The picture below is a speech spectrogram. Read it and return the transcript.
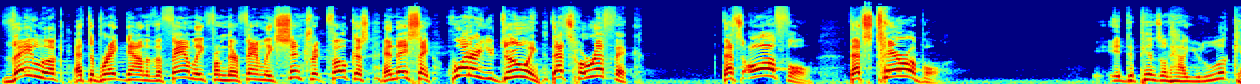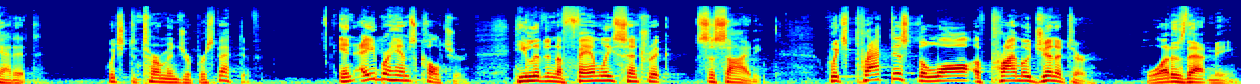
They look at the breakdown of the family from their family centric focus and they say, What are you doing? That's horrific. That's awful. That's terrible. It depends on how you look at it, which determines your perspective. In Abraham's culture, he lived in a family centric society which practiced the law of primogeniture. What does that mean?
